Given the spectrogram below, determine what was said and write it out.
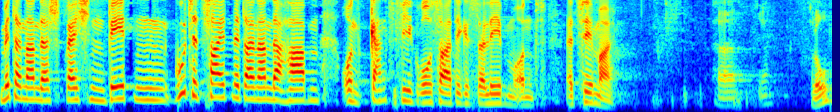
miteinander sprechen, beten, gute Zeit miteinander haben und ganz viel Großartiges erleben. Und erzähl mal. Äh, ja. Hallo?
